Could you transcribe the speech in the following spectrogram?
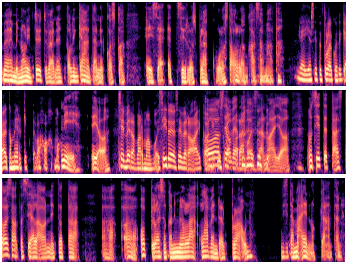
Myöhemmin olin tyytyväinen, että olin kääntänyt, koska ei se, että Sirius Black kuulosta ollenkaan samalta. Ja, ja siitä tulee kuitenkin aika merkittävä hahmo. Niin, joo. Sen verran varmaan voi. Siitä on jo sen verran aikaa. Oo, niin sen verran voi sanoa, joo. Mutta sitten taas toisaalta siellä on niin tota, uh, uh, oppilas, jonka nimi on La- Lavender Brown. Niin sitä mä en ole kääntänyt.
